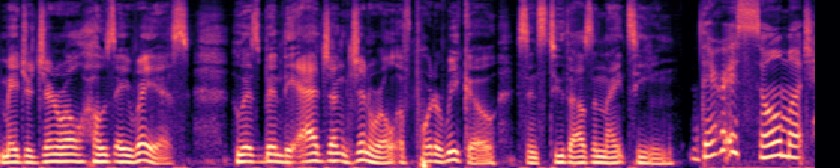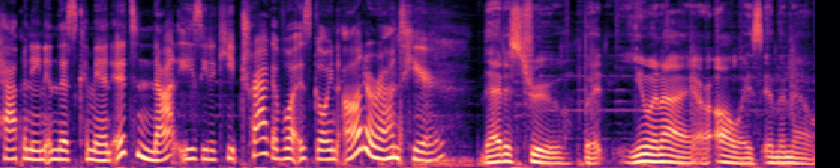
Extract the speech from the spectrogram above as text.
Major General Jose Reyes, who has been the adjunct general of Puerto Rico since 2019. There is so much happening in this command. It's not easy to keep track of what is going on around here. That is true, but you and I are always in the know.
